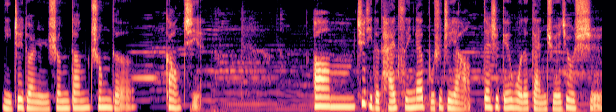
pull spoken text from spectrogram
你这段人生当中的告诫。”嗯，具体的台词应该不是这样，但是给我的感觉就是，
